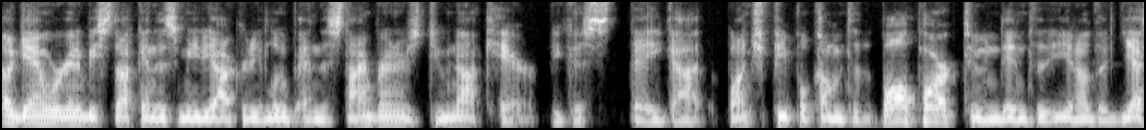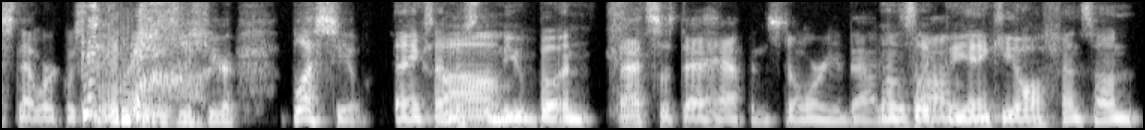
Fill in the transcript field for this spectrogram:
again, we're going to be stuck in this mediocrity loop. And the Steinbrenners do not care because they got a bunch of people coming to the ballpark, tuned into, you know, the Yes Network was ratings this year. Bless you. Thanks. I missed um, the mute button. That's what that happens. Don't worry about it. It was like um, the Yankee offense on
